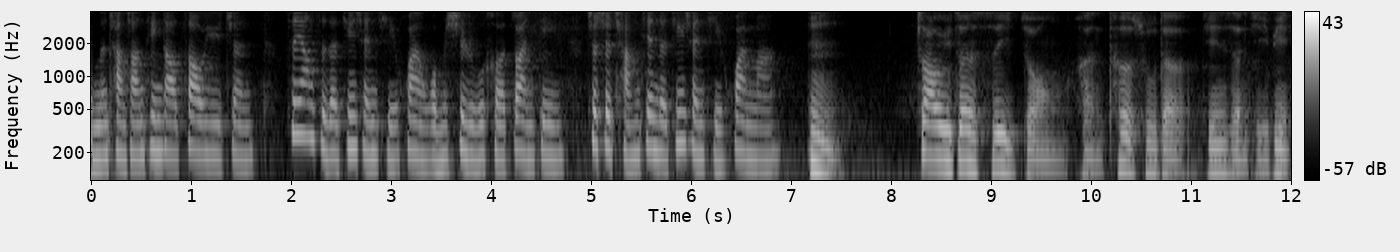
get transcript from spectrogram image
我们常常听到躁郁症这样子的精神疾患，我们是如何断定这是常见的精神疾患吗？嗯，躁郁症是一种很特殊的精神疾病，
